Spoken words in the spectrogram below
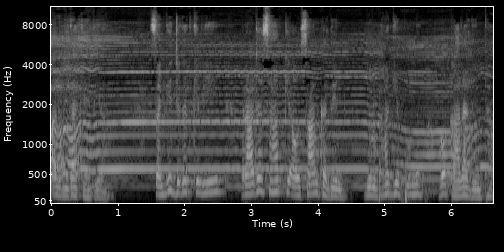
अलविदा कह दिया। संगीत जगत के लिए राजा साहब के अवसान का दिन दुर्भाग्यपूर्ण व काला दिन था।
